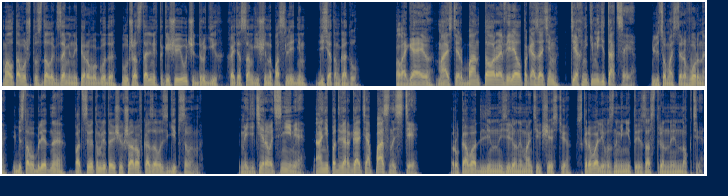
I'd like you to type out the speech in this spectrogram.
Мало того, что сдал экзамены первого года лучше остальных, так еще и учит других, хотя сам еще на последнем, десятом году. «Полагаю, мастер Бантора велел показать им техники медитации». Лицо мастера Ворона, и без того бледное, под цветом летающих шаров казалось гипсовым. «Медитировать с ними, а не подвергать опасности!» Рукава длинной зеленой мантии, к счастью, скрывали его знаменитые заостренные ногти.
